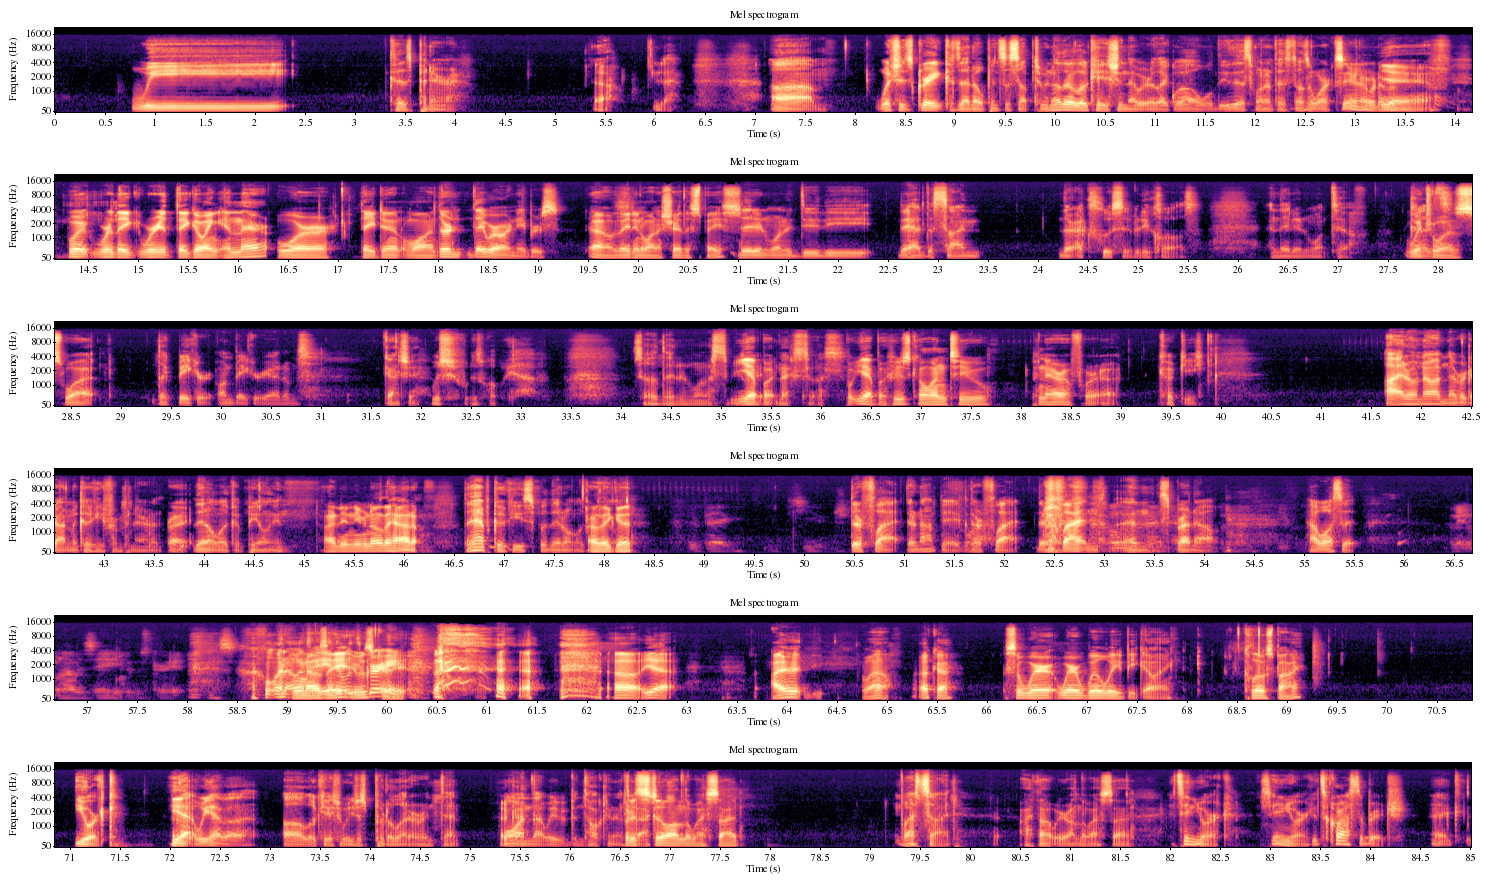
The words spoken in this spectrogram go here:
we. Because Panera. Yeah. Yeah. Um, which is great because that opens us up to another location that we were like, well, we'll do this one if this doesn't work soon or whatever. Yeah, yeah, yeah. Were, were they were they going in there or they didn't want? They're they were our neighbors. oh, they didn't want to share the space. They didn't want to do the. They had to sign their exclusivity clause, and they didn't want to. Which was what? like baker on bakery items, Gotcha. which is what we have. So they didn't want us to be Yeah, right but- next to us. But yeah, but who's going to Panera for a cookie? I don't know. I've never gotten a cookie from Panera. Right. They don't look appealing. I didn't even know they had them. They have cookies, but they don't look. Are they good? They're flat. They're not big. They're flat. They're flat and, and spread out. How was it? I mean, when I was eight, it was great. when I When I was eight, it was great. Oh yeah. I wow. Okay. So where where will we be going? Close by? York. Yeah, we have a, a location. We just put a letter of intent Okay. on that we've been talking. About. But it's still on the west side. west side. I thought we were on the west side. It's in York. It's in York. It's across the bridge. Like,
